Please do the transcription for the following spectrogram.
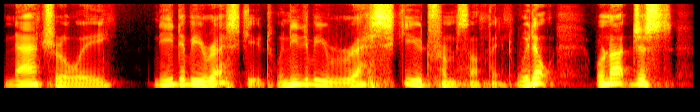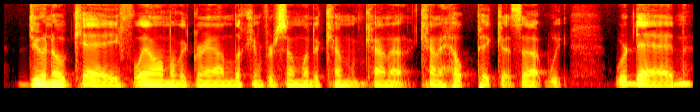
naturally need to be rescued. We need to be rescued from something. We don't. We're not just doing okay, flailing on the ground, looking for someone to come and kind of kind of help pick us up. We we're dead,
